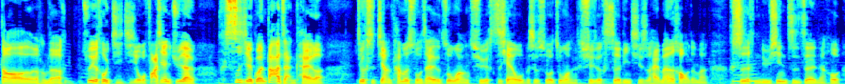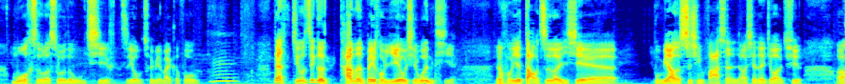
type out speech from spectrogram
到了最后几集，我发现居然世界观大展开了，就是讲他们所在的中网区。之前我不是说中网区的设定其实还蛮好的吗？是女性执政，然后没收了所有的武器，只有催眠麦克风。嗯。但结果这个他们背后也有些问题，然后也导致了一些不妙的事情发生，然后现在就要去。啊，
